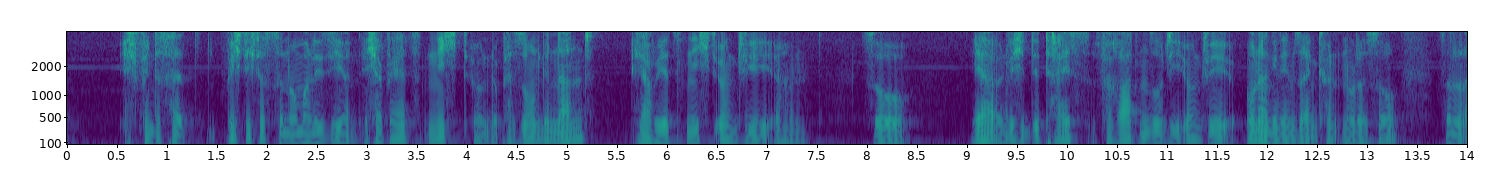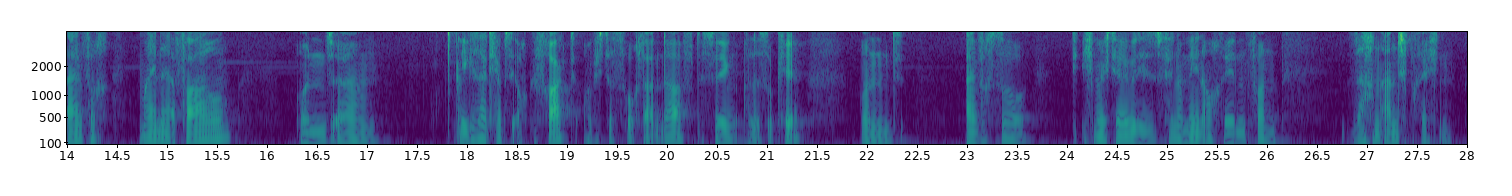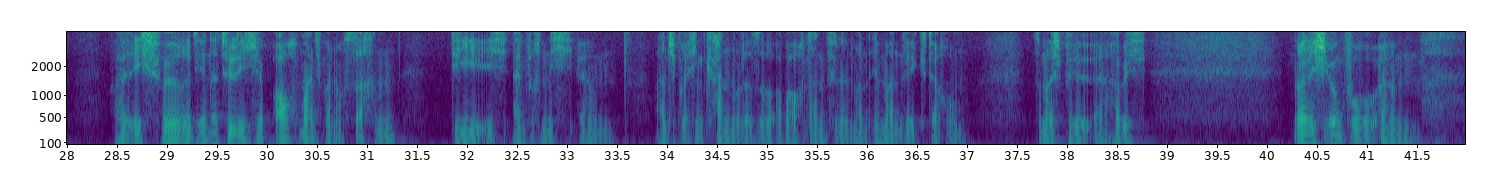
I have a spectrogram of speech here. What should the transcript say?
ich finde es halt wichtig, das zu normalisieren. Ich habe ja jetzt nicht irgendeine Person genannt. Ich habe jetzt nicht irgendwie ähm, so, ja, irgendwelche Details verraten, so, die irgendwie unangenehm sein könnten oder so, sondern einfach meine Erfahrung und ähm, wie gesagt, ich habe sie auch gefragt, ob ich das hochladen darf. Deswegen alles okay. Und einfach so, ich möchte ja über dieses Phänomen auch reden von Sachen ansprechen. Weil ich schwöre dir, natürlich, ich habe auch manchmal noch Sachen, die ich einfach nicht ähm, ansprechen kann oder so. Aber auch dann findet man immer einen Weg darum. Zum Beispiel äh, habe ich neulich irgendwo ähm,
